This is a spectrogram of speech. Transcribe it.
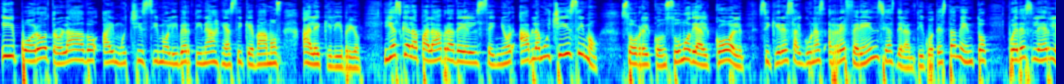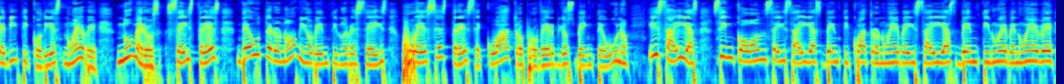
y por por otro lado, hay muchísimo libertinaje, así que vamos al equilibrio. Y es que la palabra del Señor habla muchísimo sobre el consumo de alcohol. Si quieres algunas referencias del Antiguo Testamento, puedes leer Levítico 19, Números 6.3, Deuteronomio 29.6, Jueces 13.4, Proverbios 21, Isaías 5.11, Isaías 24.9, Isaías 29.9,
